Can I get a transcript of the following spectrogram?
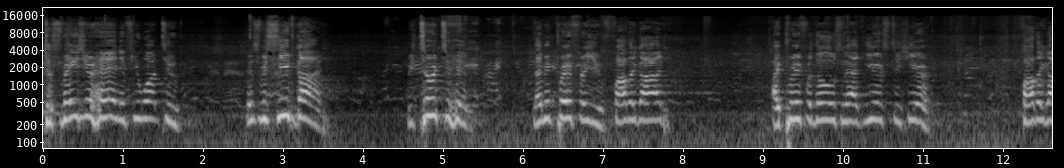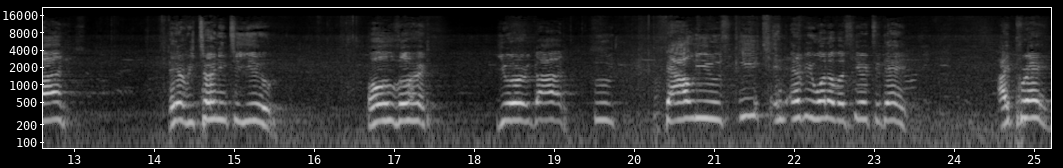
Just raise your hand if you want to. Let's receive God. Return to Him. Let me pray for you. Father God, I pray for those who had ears to hear. Father God, they are returning to you. Oh Lord, you're God who values each and every one of us here today. I pray,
